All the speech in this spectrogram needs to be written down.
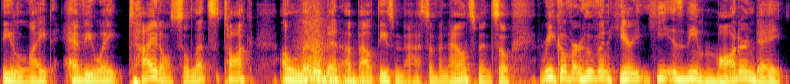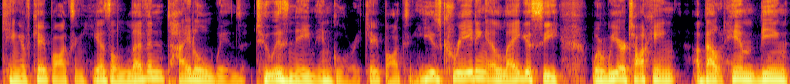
the light heavyweight title. So let's talk a little bit about these massive announcements. So Rico Verhoeven here, he is the modern day king of kickboxing. He has 11 title wins to his name in glory kickboxing. He is creating a legacy where we are talking about him being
